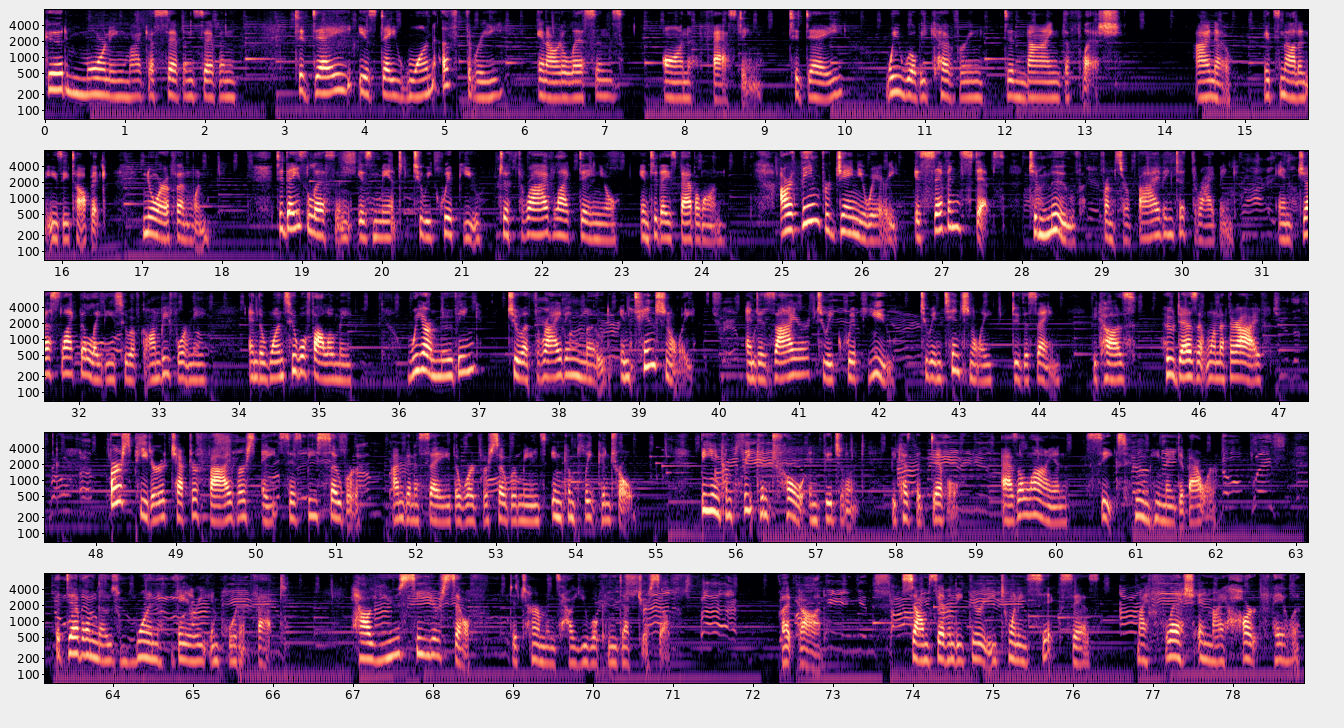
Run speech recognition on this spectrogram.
Good morning, Micah 7 7. Today is day one of three in our lessons on fasting. Today, we will be covering denying the flesh. I know it's not an easy topic, nor a fun one. Today's lesson is meant to equip you to thrive like Daniel in today's Babylon. Our theme for January is seven steps to move from surviving to thriving. And just like the ladies who have gone before me and the ones who will follow me, we are moving to a thriving mode intentionally and desire to equip you to intentionally do the same because who doesn't want to thrive? 1 Peter chapter 5 verse 8 says be sober. I'm going to say the word for sober means in complete control. Be in complete control and vigilant because the devil, as a lion, seeks whom he may devour. The devil knows one very important fact how you see yourself determines how you will conduct yourself. But God. Psalm 73 26 says, My flesh and my heart faileth,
